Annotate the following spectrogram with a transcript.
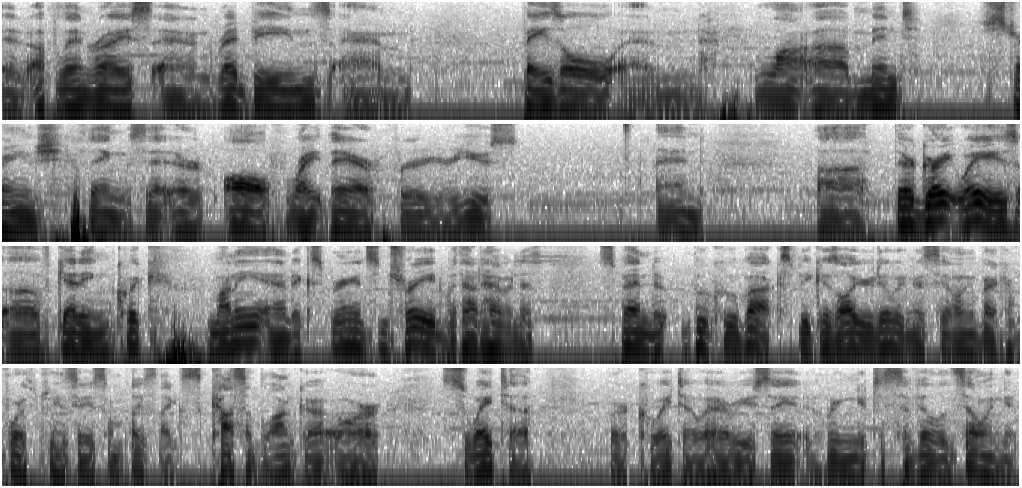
and upland rice and red beans and basil and uh, mint strange things that are all right there for your use. And uh, they're great ways of getting quick money and experience and trade without having to spend buku bucks because all you're doing is sailing back and forth between, say, someplace like Casablanca or Sueta or Kuwaita, whatever you say it, and bringing it to Seville and selling it,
